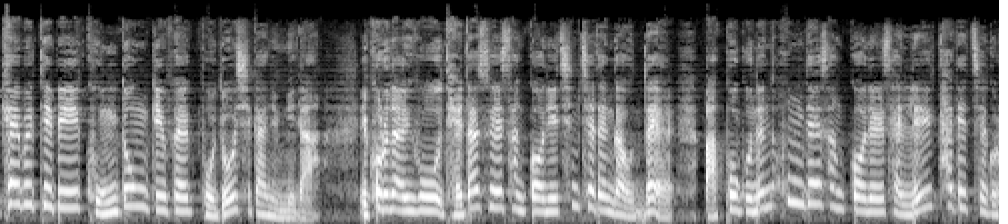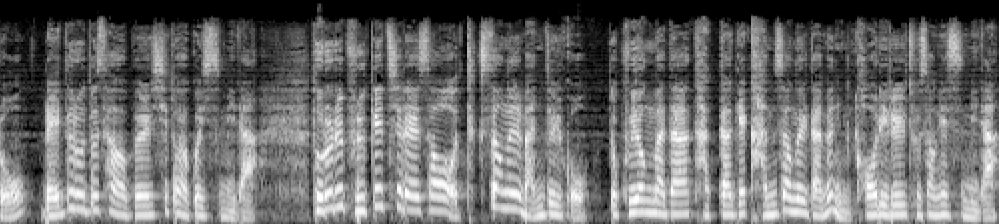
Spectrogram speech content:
케이블 TV 공동기획 보도 시간입니다. 이 코로나 이후 대다수의 상권이 침체된 가운데 마포구는 홍대 상권을 살릴 타겟책으로 레드로드 사업을 시도하고 있습니다. 도로를 붉게칠해서 특성을 만들고 또 구역마다 각각의 감성을 담은 거리를 조성했습니다.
